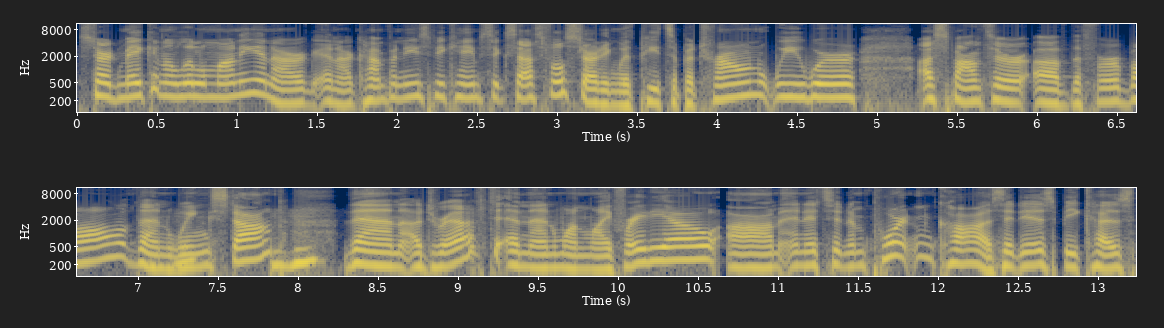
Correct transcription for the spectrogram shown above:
started making a little money, and our and our companies became successful, starting with Pizza Patron, we were a sponsor of the Furball, then Wingstop, then Adrift, and then One Life Radio. Um, and it's an important cause. It is because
